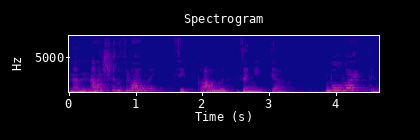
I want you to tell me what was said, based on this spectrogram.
на наших з вами цікавих заняттях. Бувайте!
